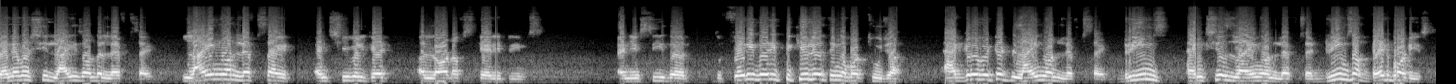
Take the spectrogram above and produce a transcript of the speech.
whenever she lies on the left side, lying on left side, and she will get a lot of scary dreams. And you see the the very very peculiar thing about Thuja, aggravated lying on left side, dreams anxious lying on left side, dreams of dead bodies.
